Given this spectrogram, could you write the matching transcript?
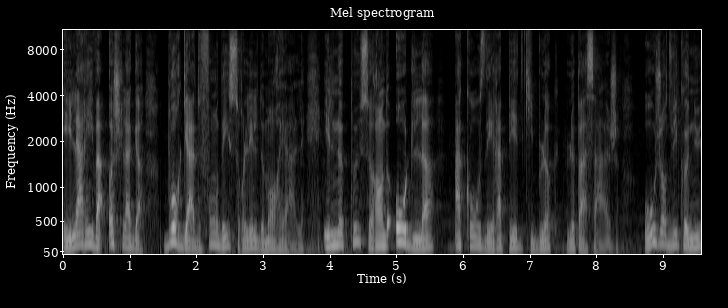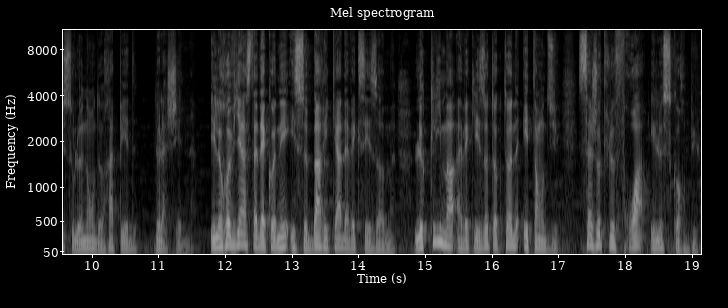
et il arrive à Hochelaga, bourgade fondée sur l'île de Montréal. Il ne peut se rendre au-delà à cause des rapides qui bloquent le passage, aujourd'hui connu sous le nom de rapides de la Chine. Il revient à Stadacone et se barricade avec ses hommes. Le climat avec les Autochtones est tendu. S'ajoutent le froid et le scorbut.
